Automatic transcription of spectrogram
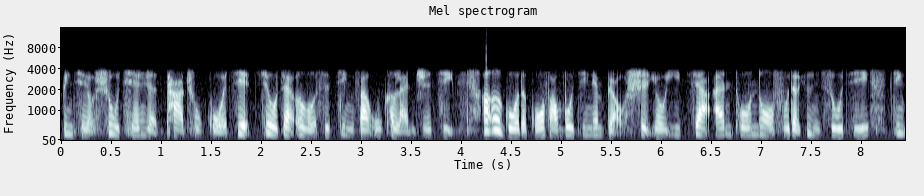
并且有数千人踏出国界，就在俄罗斯进犯乌克兰之际。那俄国的国防部今天表示，有一架安托诺夫的运输机经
